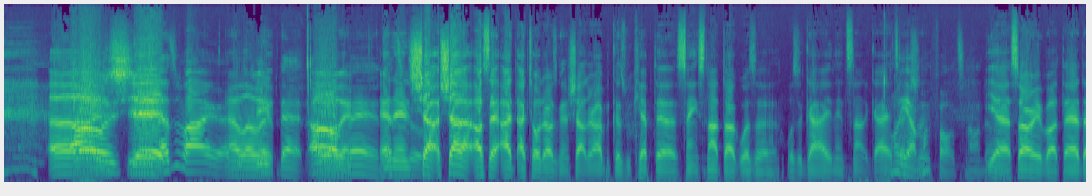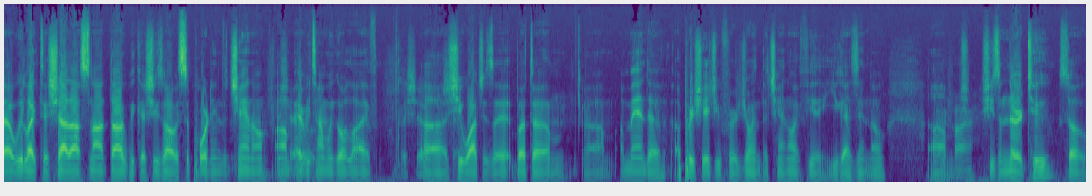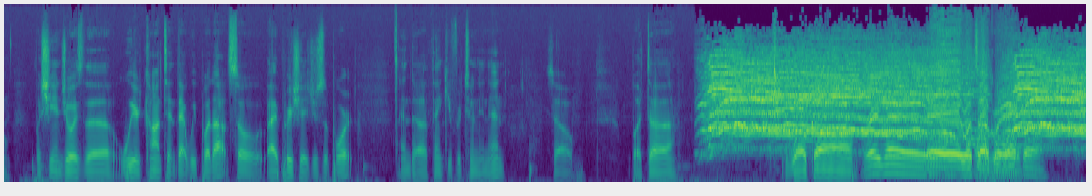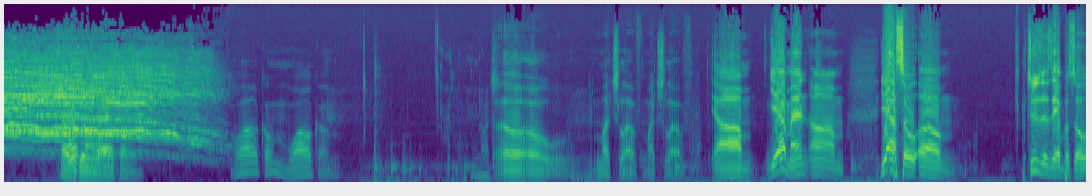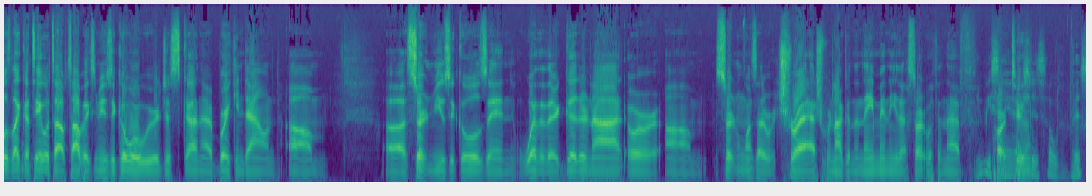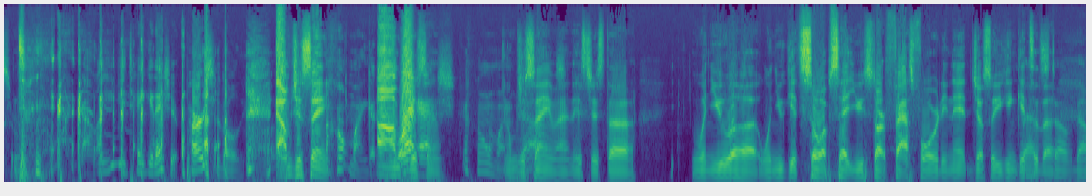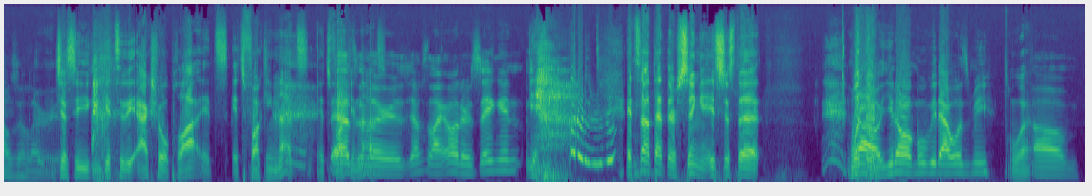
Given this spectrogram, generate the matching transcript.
oh shit, that's fire! I, I love it. That. Oh it. man, and then cool. shout shout out. I'll say I, I told her I was gonna shout her out because we kept uh, saying Snot Dog was a was a guy and it's not a guy. It's Oh yeah, actually, my fault. Snot Dog. yeah. Sorry about that. Uh, we like to shout out Snot Dog because she's always supporting the channel. Um, sure. every time we go live, for sure. uh, for she watches it. But um, um, Amanda, appreciate you for joining the channel. If you you guys didn't know, um, she's a nerd too. So, but she enjoys the weird content that we put out. So I appreciate your support and uh, thank you for tuning in. So, but uh, welcome. Ray Man. Hey, what's up, Welcome, Ray? Welcome. How we doing, Ray? Welcome, welcome. welcome. Much Oh, oh, much love, much love. Um, yeah, man. Um, yeah. So, um, Tuesday's episode was like a tabletop topics musical where we were just kind of breaking down um, uh, certain musicals and whether they're good or not, or um, certain ones that were trash. We're not going to name any that start with an F. You be part saying two. that shit so visceral. oh my god, like you be taking that shit personally. I'm just saying. Oh my god, I'm just trash. Oh my I'm just saying, man. It's just uh, when you uh, when you get so upset, you start fast forwarding it just so you can get that to the stuff. That was hilarious. just so you can get to the actual plot. It's it's fucking nuts. It's That's fucking nuts. hilarious. I was like, oh, they're singing. Yeah. It's not that they're singing. It's just that. What no, you know what movie that was me? What? Um,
